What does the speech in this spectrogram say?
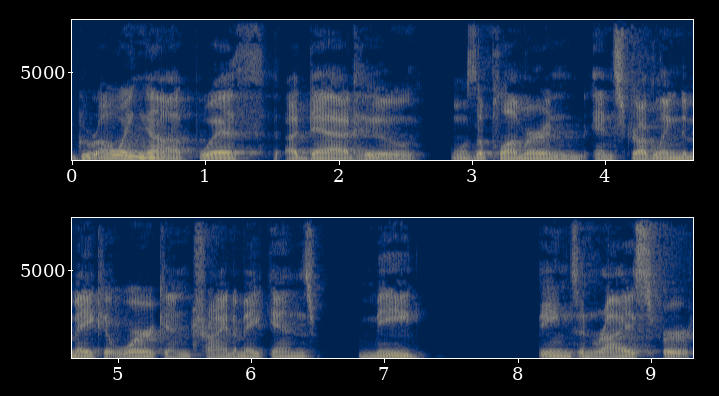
growing up with a dad who was a plumber and, and struggling to make it work and trying to make ends meet, beans and rice for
